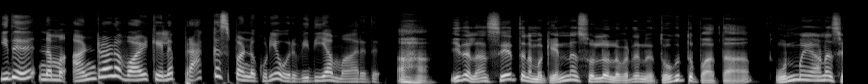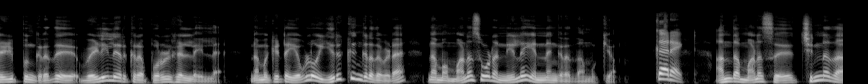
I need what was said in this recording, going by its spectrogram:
இது நம்ம அன்றாட வாழ்க்கையில பிராக்டிஸ் பண்ணக்கூடிய ஒரு விதியா மாறுது. ஆஹா இதெல்லாம் சேர்த்து நமக்கு என்ன சொல்ல வருதுன்னு தொகுத்து பார்த்தா உண்மையான செழிப்புங்கிறது வெளியில இருக்கிற பொருள்கள்ல இல்ல. நம்ம கிட்ட எவ்வளோ இருக்குங்கிறத விட நம்ம மனசோட நிலை என்னங்கிறது தான் முக்கியம். கரெக்ட் அந்த மனசு சின்னதா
